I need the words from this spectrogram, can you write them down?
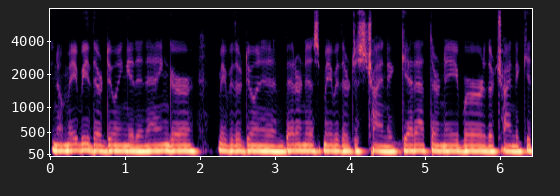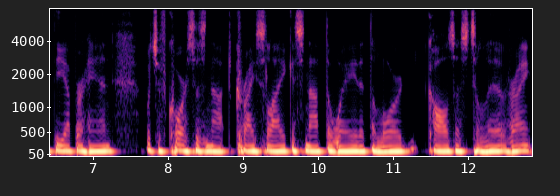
You know, maybe they're doing it in anger, maybe they're doing it in bitterness, maybe they're just trying to get at their neighbor, they're trying to get the upper hand, which of course is not Christ like. It's not the way that the Lord calls us to live, right?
